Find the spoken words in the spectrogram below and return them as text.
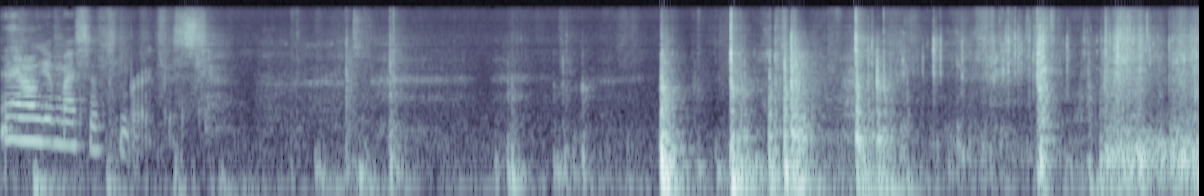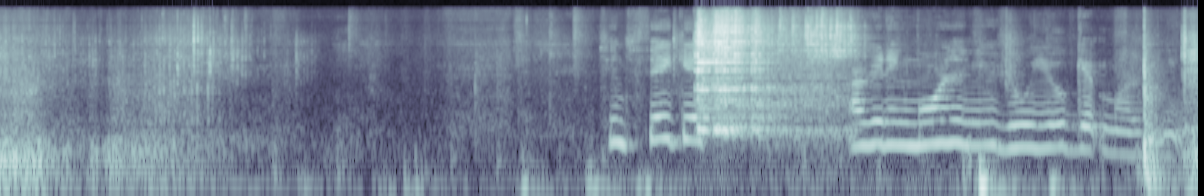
And then I'll give myself some breakfast. Since they get are getting more than usual, you'll get more than usual.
